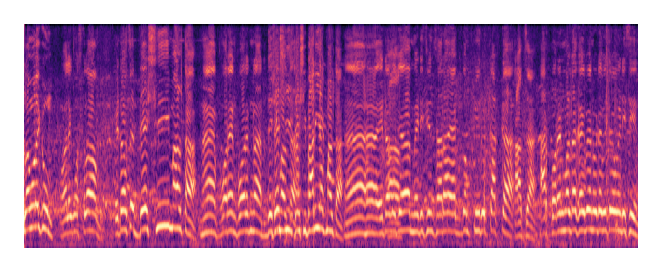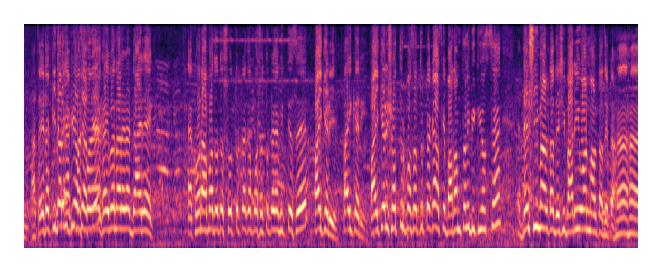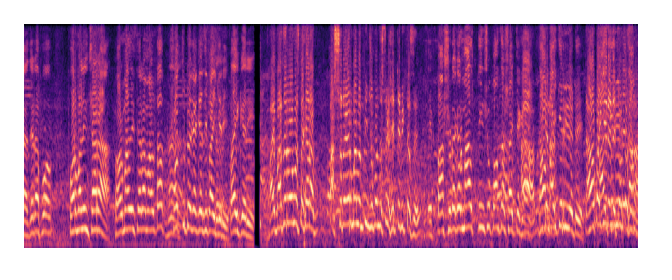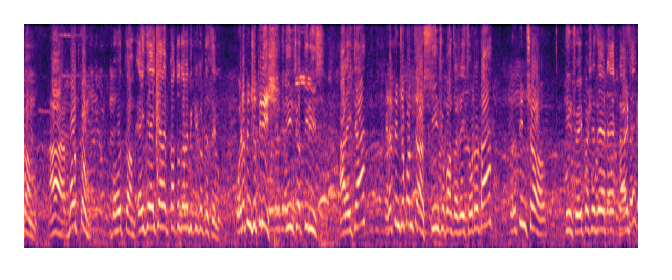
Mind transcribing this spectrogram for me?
আসসালামু আলাইকুম। ওয়ালাইকুম আসসালাম। এটা হচ্ছে দেশি মালটা। হ্যাঁ পরেন পরেন না দেশি মালটা। দেশি বাড়ি এক মালটা। হ্যাঁ হ্যাঁ এটা হ্যাঁ। মেডিসিন ছাড়া একদম পিওর টাটকা। আচ্ছা। আর ফরেন মালটা খাইবেন ওটার ভিতরে মেডিসিন আচ্ছা এটা কি দরে বিক্রি হচ্ছে খাইবেন আর এটা ডাইরেক্ট এখন আপাতত সত্তর টাকা পঁচাত্তর টাকা বিকতেছে। পাইকারি? পাইকারি। পাইকারি সত্তর পঁচাত্তর টাকা আজকে বাদামতলি বিক্রি হচ্ছে। দেশি মালটা দেশি বাড়ি ওয়ান মালটা যেটা। হ্যাঁ হ্যাঁ যেটা ফরমালিন ছাড়া। ফরমালি ছাড়া মালটা হ্যাঁ। সত্তর টাকা কেজি পাইকারি। পাইকারি। ভাই বাজারের অবস্থা খারাপ। পাঁচশো টাকার মাল তিনশো পঞ্চাশ টাকা সেটটা বিকতেছে। এই পাঁচশো টাকার মাল তিনশো পঞ্চাশ ষাট টাকা। হ্যাঁ, তাও পাইকারি রেটে। তাও পাইকারি রেটে দাম কম। হ্যাঁ বহুত কম। বহুত কম। এই যে এইটা কত দরে বিক্রি করতেছেন? ওটা তিনশো তিরিশ। তিনশো তিরিশ। আর এইটা? এটা তিনশো পঞ্চাশ। তিনশো পঞ্চাশ। এই ছোটটা? তিনশো। তিনশো। এই পাশে যে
